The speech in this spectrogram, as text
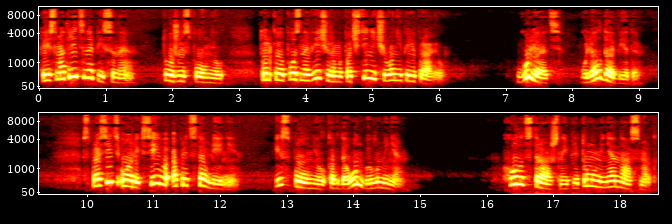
Пересмотреть написанное. Тоже исполнил. Только поздно вечером и почти ничего не переправил. Гулять. Гулял до обеда. Спросить у Алексеева о представлении. Исполнил, когда он был у меня. Холод страшный, притом у меня насморк,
